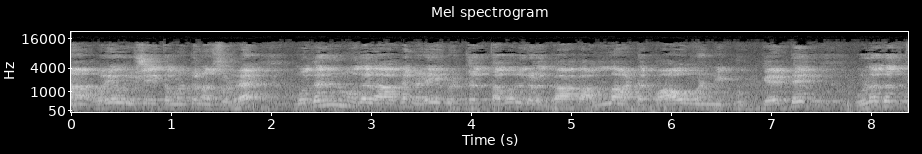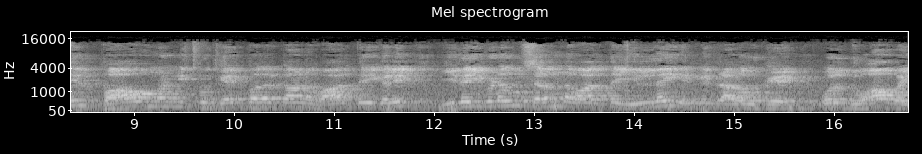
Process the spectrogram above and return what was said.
நான் ஒரே ஒரு விஷயத்தை மட்டும் நான் சொல்கிறேன் முதல் முதலாக நடைபெற்ற தவறுகளுக்காக அல்லாட்ட பாவ மன்னிப்பு கேட்டு உலகத்தில் பாவ மன்னிப்பு கேட்பதற்கான வார்த்தைகளில் இதைவிடவும் சிறந்த வார்த்தை இல்லை என்கின்ற அளவுக்கு ஒரு துவாவை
